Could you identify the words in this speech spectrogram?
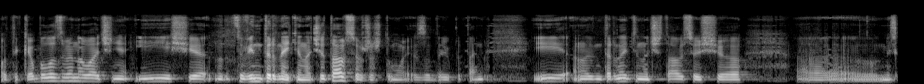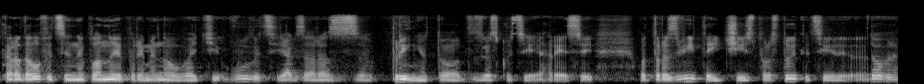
От таке було звинувачення. І ще ну, це в інтернеті начитався, вже ж тому я задаю питання. І в інтернеті начитався, що е, міська рада Лофиці не планує перейменовувати вулиці, як зараз прийнято в зв'язку з цією агресією. От розвійте чи спростуйте ці е, Добре.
